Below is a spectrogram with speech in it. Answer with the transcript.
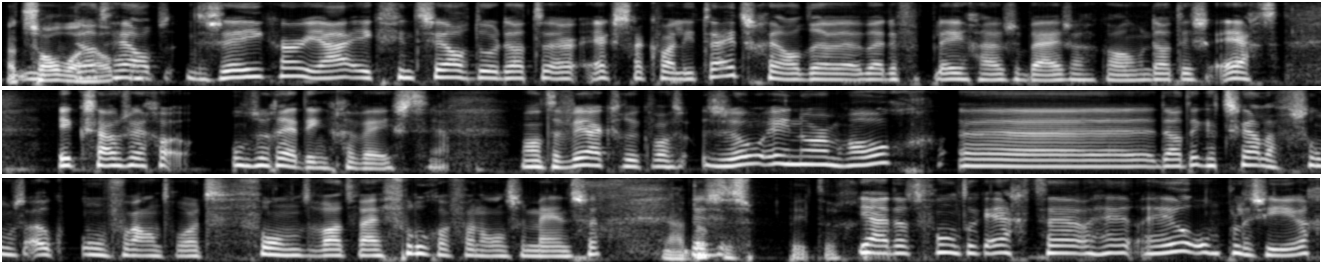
Het zal wel dat helpen. helpt zeker. Ja, ik vind zelf doordat er extra kwaliteitsgelden bij de verpleeghuizen bij zijn gekomen, dat is echt, ik zou zeggen, onze redding geweest. Ja. Want de werkdruk was zo enorm hoog eh, dat ik het zelf soms ook onverantwoord vond wat wij vroeger van onze mensen. Ja, dat Dus- is pittig. Ja, dat vond ik echt eh, heel, heel onplezierig.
